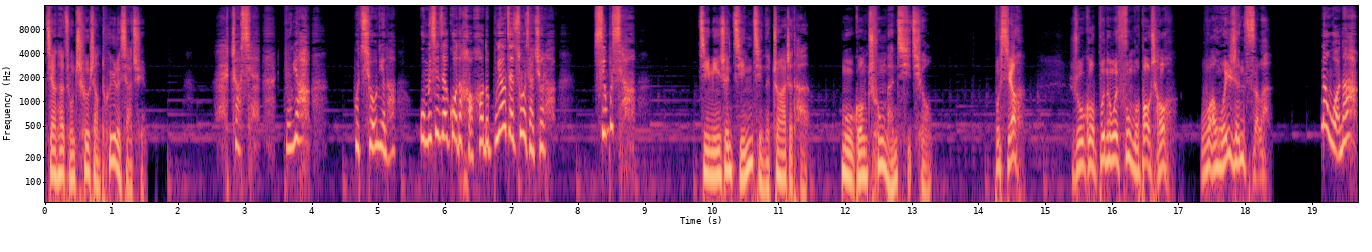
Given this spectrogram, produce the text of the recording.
将他从车上推了下去。赵显，不要！我求你了，我们现在过得好好的，不要再错下去了，行不行？纪明轩紧紧的抓着他，目光充满乞求。不行，如果不能为父母报仇，枉为人子了。那我呢？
